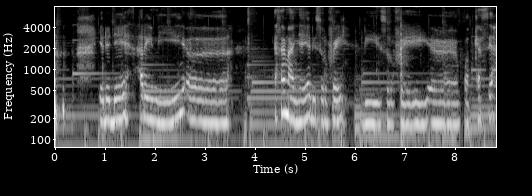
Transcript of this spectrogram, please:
Ya udah deh hari ini uh, saya nanya ya di survei di survei eh, podcast ya.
